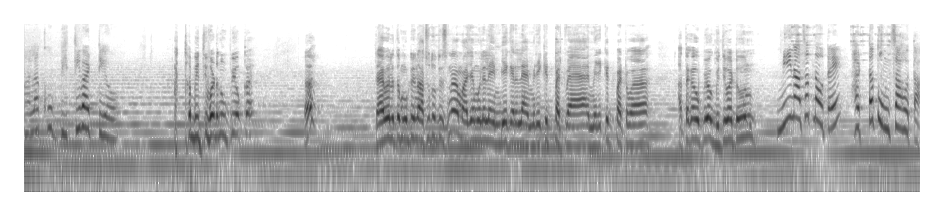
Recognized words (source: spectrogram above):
मला खूप भीती वाटते हो. आता भीती वाटून उपयोग काय? हा? त्यावेळेला तर मोठी नाचत होतीस ना? माझ्या मुलाला एमबीए करायला अमेरिकेत पाठवा अमेरिकेत पाठवा. आता काय उपयोग? भीती वाटून? मी नाचत नव्हते हट्ट तुमचा होता.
